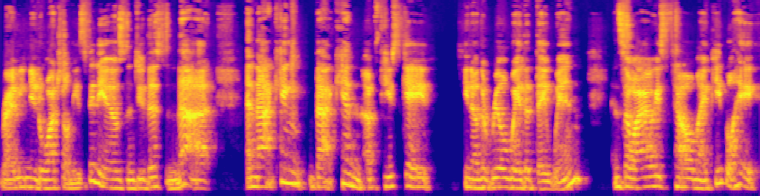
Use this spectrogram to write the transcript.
right? You need to watch all these videos and do this and that. And that can that can obfuscate, you know, the real way that they win. And so I always tell my people, hey,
